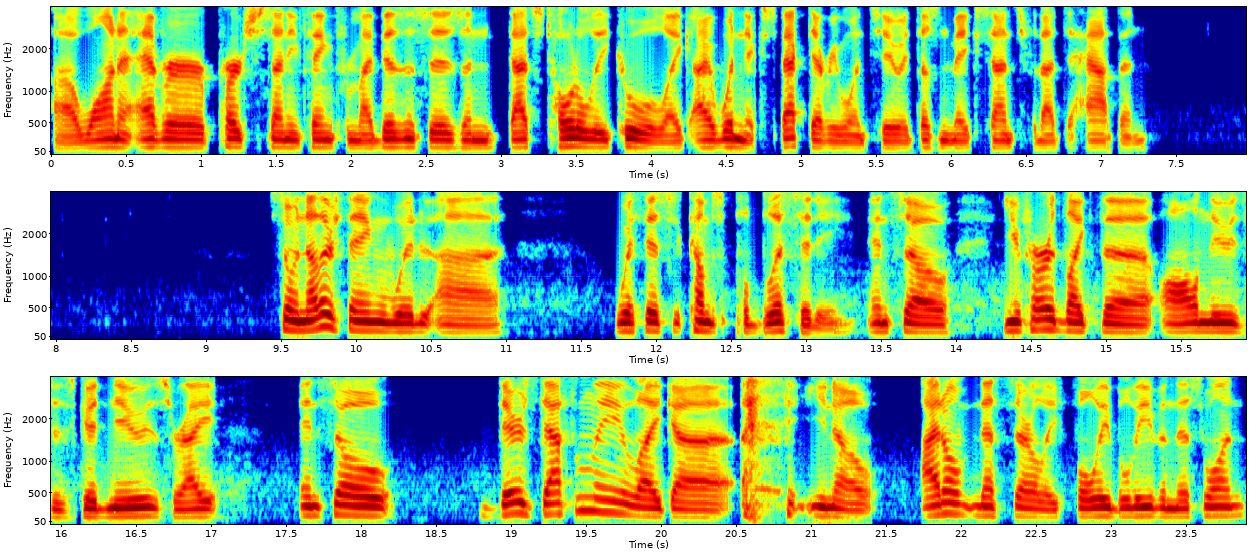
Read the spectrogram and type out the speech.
uh, want to ever purchase anything from my businesses. And that's totally cool. Like, I wouldn't expect everyone to. It doesn't make sense for that to happen. So, another thing would, uh, with this, comes publicity. And so, you've heard like the all news is good news, right? And so, there's definitely like uh, a, you know, I don't necessarily fully believe in this one.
